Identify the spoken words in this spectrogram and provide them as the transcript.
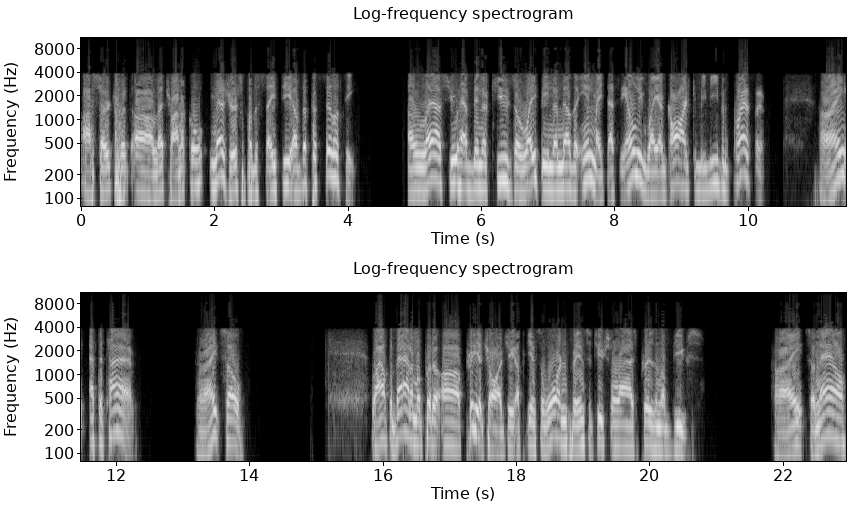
uh, search with uh, electronic measures for the safety of the facility unless you have been accused of raping another inmate. That's the only way a guard can be even present. All right, at the time. All right, so right off the bat, I'm gonna put a uh, PREA charge up against the warden for institutionalized prison abuse. All right, so now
